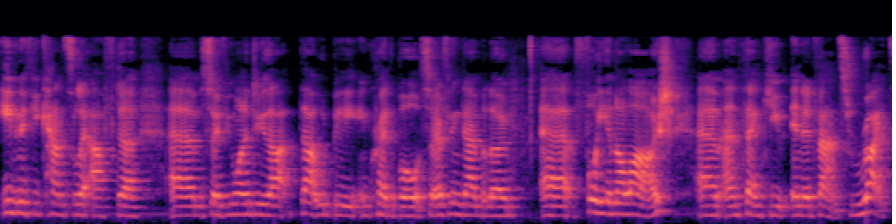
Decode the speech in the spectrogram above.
even if you cancel it after. Um, so if you want to do that, that would be incredible. So everything down below uh, for your knowledge um, and thank you in advance. Right,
